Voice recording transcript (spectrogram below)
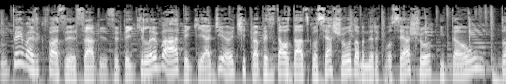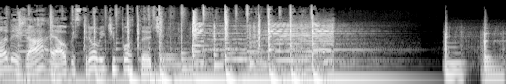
não tem mais o que fazer, sabe? Você tem que levar, tem que ir adiante, vai apresentar os dados que você achou, da maneira que você achou. Então, planejar é algo extremamente importante. E aí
